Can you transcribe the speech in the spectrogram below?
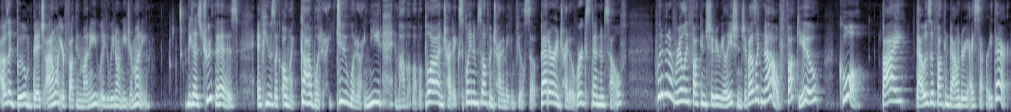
I was like, boom, bitch, I don't want your fucking money. Like, we don't need your money. Because truth is, if he was like, oh my God, what did I do? What did I need? And blah, blah, blah, blah, blah, and try to explain himself and try to make him feel so better and try to overextend himself, would have been a really fucking shitty relationship. I was like, no, fuck you. Cool. Bye. That was a fucking boundary I set right there.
